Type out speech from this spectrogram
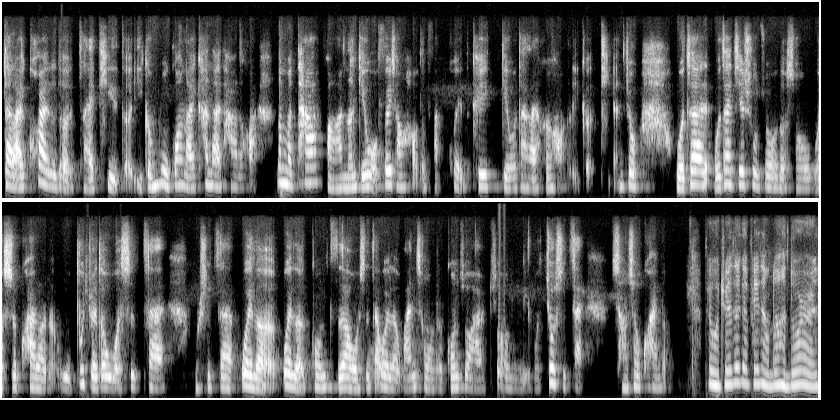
带来快乐的载体的一个目光来看待它的话，那么它反而能给我非常好的反馈，可以给我带来很好的一个体验。就我在我在接触桌游的时候，我是快乐的，我不觉得我是在我是在为了为了工资啊，我是在为了完成我的工作而做努力，我就是在享受快乐。对，我觉得这个非常多，很多人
